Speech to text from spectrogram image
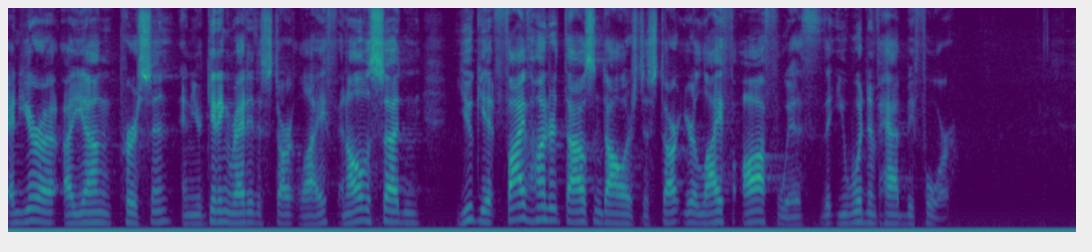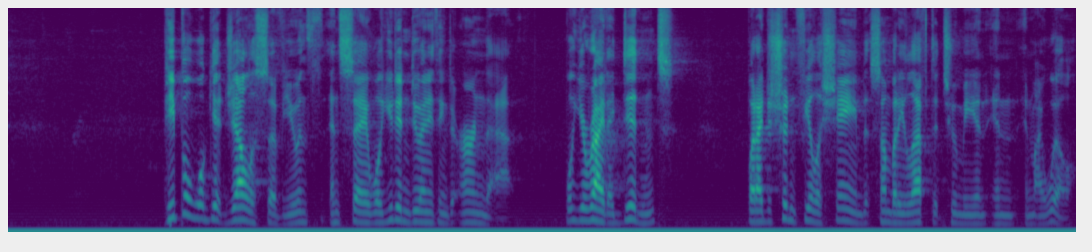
and you're a, a young person and you're getting ready to start life, and all of a sudden you get $500,000 to start your life off with that you wouldn't have had before. People will get jealous of you and, and say, Well, you didn't do anything to earn that. Well, you're right, I didn't, but I just shouldn't feel ashamed that somebody left it to me in, in, in my will.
